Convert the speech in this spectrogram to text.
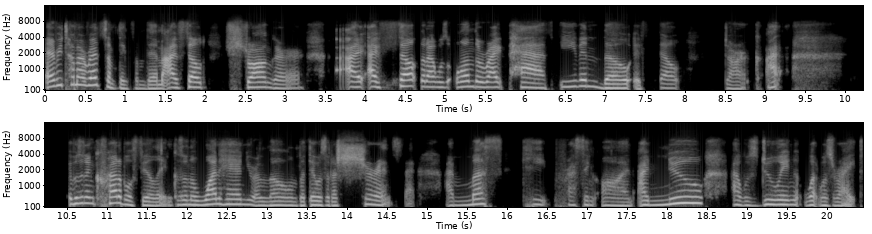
Every time I read something from them, I felt stronger. I, I felt that I was on the right path, even though it felt dark. I it was an incredible feeling because on the one hand you're alone, but there was an assurance that I must keep pressing on. I knew I was doing what was right.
